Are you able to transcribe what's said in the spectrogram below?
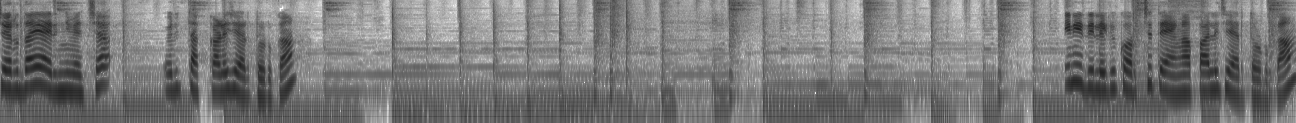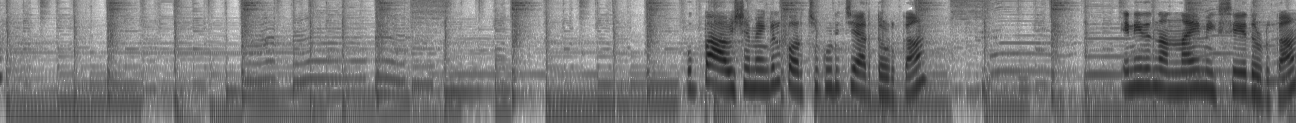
ചെറുതായി അരിഞ്ഞു വെച്ച ഒരു തക്കാളി ചേർത്ത് കൊടുക്കാം. ഇനി ഇതിലേക്ക് കുറച്ച് തേങ്ങാപ്പാൽ ചേർത്ത് കൊടുക്കാം. ഉപ്പ് ആവശ്യമെങ്കിൽ കുറച്ചുകൂടി ചേർത്ത് കൊടുക്കാം. ഇനി ഇത് നന്നായി മിക്സ് ചെയ്ത് കൊടുക്കാം.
